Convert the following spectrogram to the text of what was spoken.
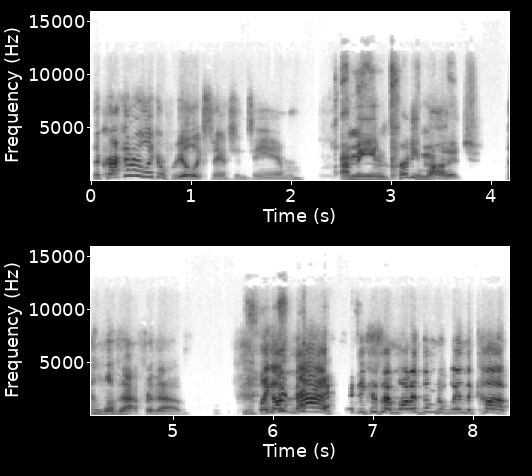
The Kraken are like a real expansion team. I mean, pretty much. I love that for them. Like I'm mad because I wanted them to win the cup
